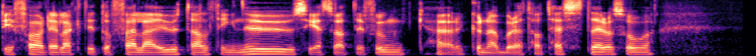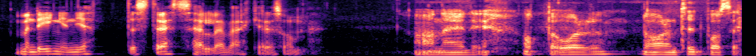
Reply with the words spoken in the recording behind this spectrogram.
det är fördelaktigt att fälla ut allting nu, se så att det funkar, kunna börja ta tester och så. Men det är ingen jättestress heller, verkar det som. Ja, nej, det är åtta år, då har den tid på sig.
